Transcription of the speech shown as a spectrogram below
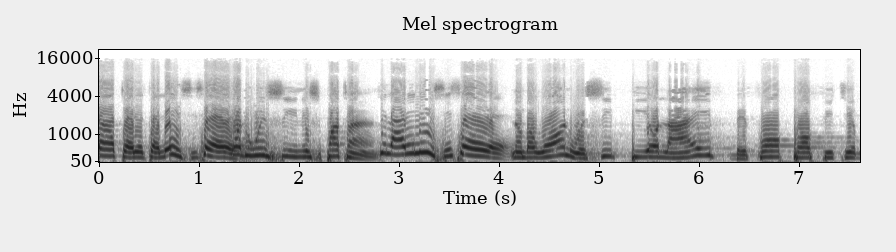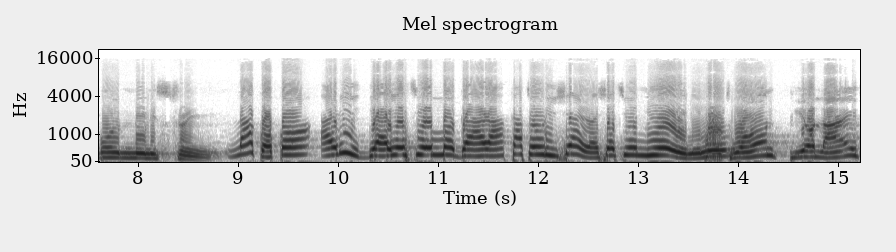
máa tẹ̀lé tẹ̀lé ìṣiṣẹ́ What rẹ̀ do we see in his pattern? kí la rí ní ìṣiṣẹ́ rẹ̀ Number one, we see pure life before profitable ministry. lákọ̀ọ́kọ́ a rí ìgbé ayé tí ó mọ́ gaara ká tó rí iṣẹ́ ìránṣẹ́ tí ó ní èrè nínú Point one, pure life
